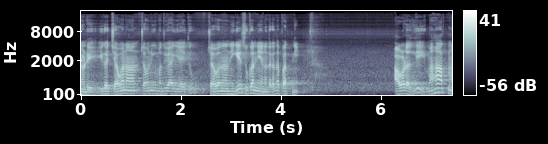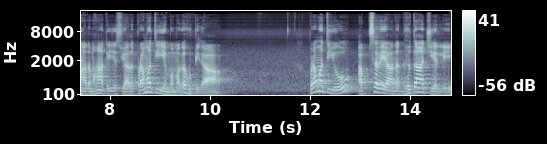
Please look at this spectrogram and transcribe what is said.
ನೋಡಿ, ಈಗ ಚವನ ಚವನಿಗೆ ಮದುವೆಯಾಗಿ ಆಯಿತು. ಚವನನಿಗೆ ಸುಕನ್ಯೆ ಅನ್ನತಕ್ಕಂಥ ಪತ್ನಿ. ಅವಳಲ್ಲಿ ಮಹಾತ್ಮನಾದ ಮಹಾ ತೇಜಸ್ವಿಯಾದ ಪ್ರಮತಿ ಎಂಬ ಮಗ ಹುಟ್ಟಿದ. ಪ್ರಮತಿಯು ಅಪ್ಸರೆಯಾದ ಘೃತಾಚಿಯಲ್ಲಿ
